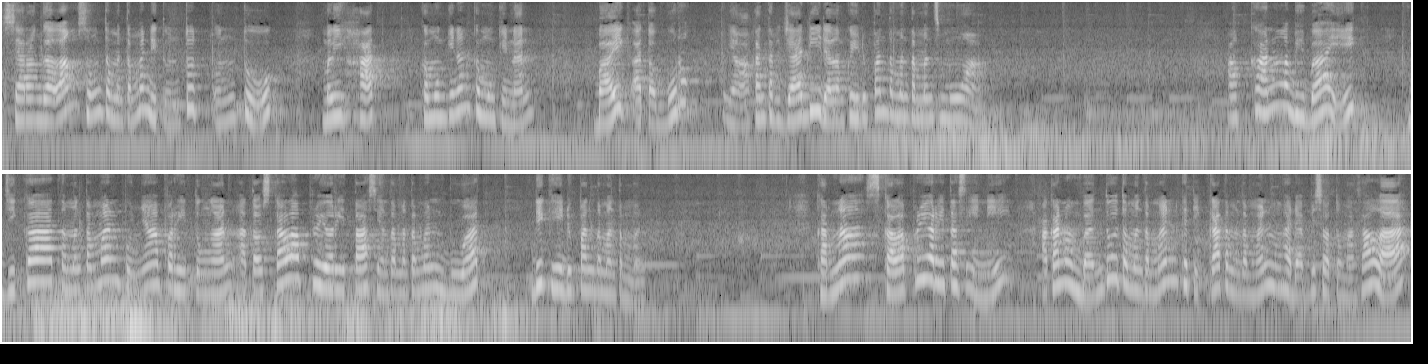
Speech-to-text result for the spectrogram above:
secara nggak langsung teman-teman dituntut untuk melihat kemungkinan-kemungkinan baik atau buruk yang akan terjadi dalam kehidupan teman-teman semua. Akan lebih baik jika teman-teman punya perhitungan atau skala prioritas yang teman-teman buat di kehidupan teman-teman. Karena skala prioritas ini akan membantu teman-teman ketika teman-teman menghadapi suatu masalah.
